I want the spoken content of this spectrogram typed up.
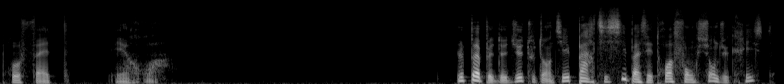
prophète et roi. Le peuple de Dieu tout entier participe à ces trois fonctions du Christ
